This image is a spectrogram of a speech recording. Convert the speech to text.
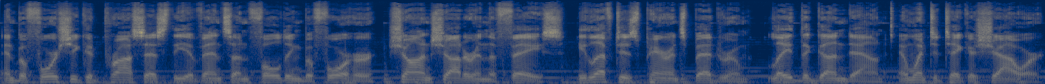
and before she could process the events unfolding before her, Sean shot her in the face. He left his parents' bedroom, laid the gun down, and went to take a shower.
